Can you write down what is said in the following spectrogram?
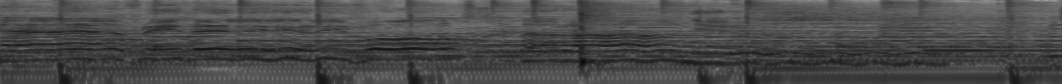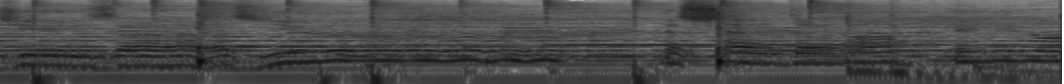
Everything revolves around you. Jesus, you, the center of it all.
